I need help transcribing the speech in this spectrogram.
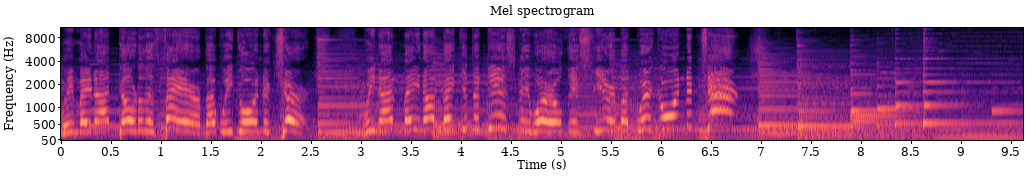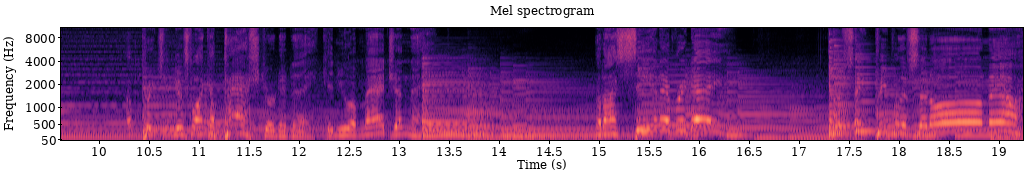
We may not go to the fair, but we're going to church. We not, may not make it to Disney World this year, but we're going to church. I'm preaching just like a pastor today. Can you imagine that? But I see it every day. I've seen people that said, oh, now,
